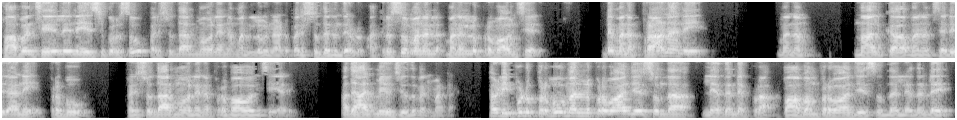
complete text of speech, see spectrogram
పాపం చేయలేని యేసుకురుసు పరిశుద్ధాత్మ వలన మనలో ఉన్నాడు పరిశుద్ధన దేవుడు. ఆ క్రిస్తు మన మనల్లో ప్రభావం చేయాలి. అంటే మన ప్రాణాన్ని మనం నాల్క మన శరీరాన్ని ప్రభు పరిశుద్ధాత్మ వలన ప్రభావం చేయాలి. అది ఆత్మీయ జీవితం అనమాట కాబట్టి ఇప్పుడు ప్రభు మనల్ని ప్రభావం చేస్తుందా? లేదంటే పాపం ప్రభావం చేస్తుందా? లేదంటే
